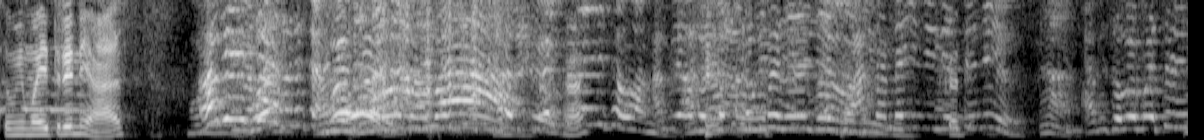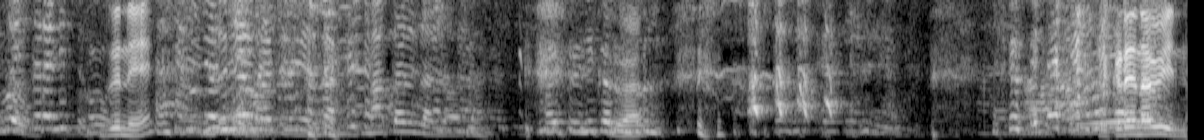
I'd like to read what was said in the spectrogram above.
तुम्ही मैत्रिणी आहात जुने. इकडे नवीन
